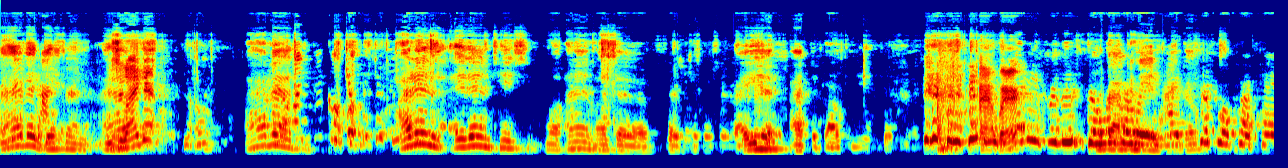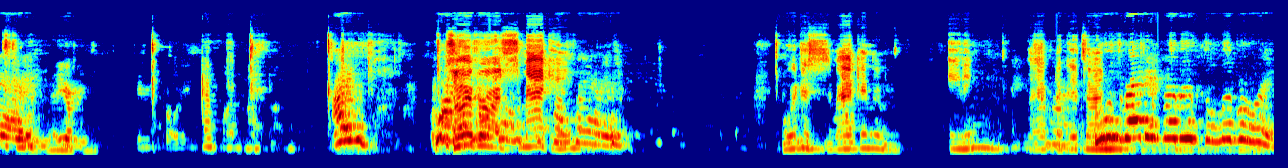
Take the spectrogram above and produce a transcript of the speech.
I have it different. I Did you like it? I have I it. don't like. I didn't. It didn't taste well. I didn't like the fried pickles. I eat it at the balcony. At where? Ready for this balcony delivery. I'm triple prepared. I'm Sorry for our smacking. prepared. We're just smacking and eating, having a good time. Who's ready for this delivery?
